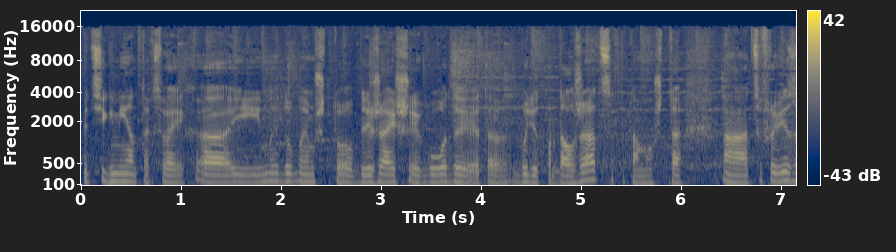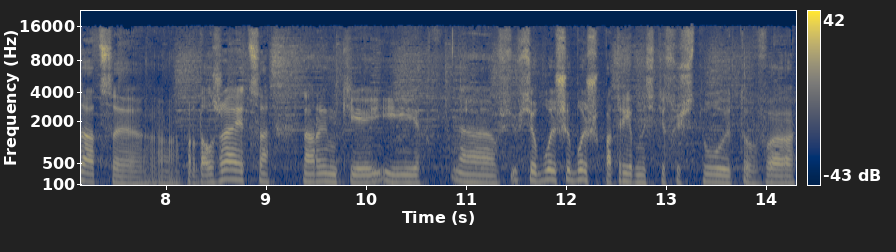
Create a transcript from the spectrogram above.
подсегментах своих. А, и мы думаем, что в ближайшие годы это будет продолжаться, потому что а, цифровизация а, продолжается на рынке, и Э, все больше и больше потребностей существует в,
